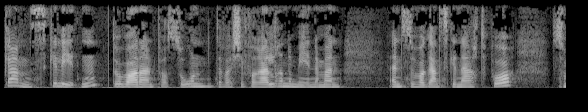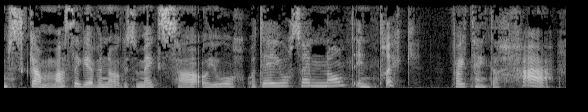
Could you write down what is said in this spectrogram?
ganske liten. Da var det en person, det var ikke foreldrene mine, men en som var ganske nært på, som skamma seg over noe som jeg sa og gjorde. Og det gjorde så enormt inntrykk. For jeg tenkte at hæ,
